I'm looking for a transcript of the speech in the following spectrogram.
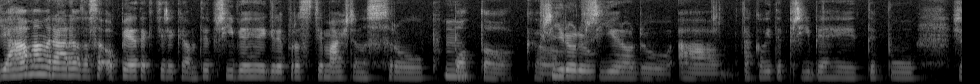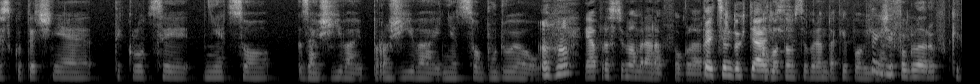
Já mám ráda zase opět, jak ti říkám, ty příběhy, kde prostě máš ten sroup, hmm. potok, přírodu. přírodu a takový ty příběhy typu, že skutečně ty kluci něco zažívají, prožívají, něco budujou. Uh-huh. Já prostě mám ráda Fogler. Teď jsem to chtěla A říct. o tom si budeme taky povídat. Takže Foglerovky.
